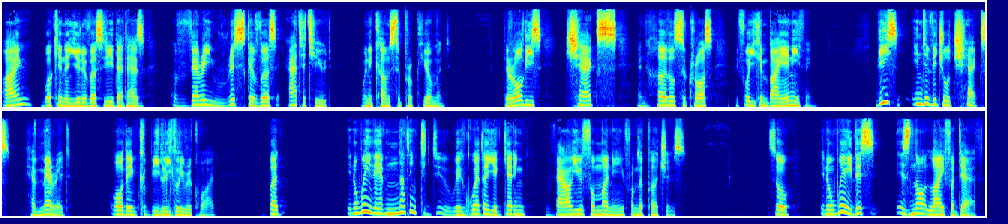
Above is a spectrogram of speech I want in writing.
I work in a university that has a very risk averse attitude when it comes to procurement. There are all these checks and hurdles to cross before you can buy anything. These individual checks have merit, or they could be legally required, but in a way, they have nothing to do with whether you're getting value for money from the purchase. So, in a way, this is not life or death.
